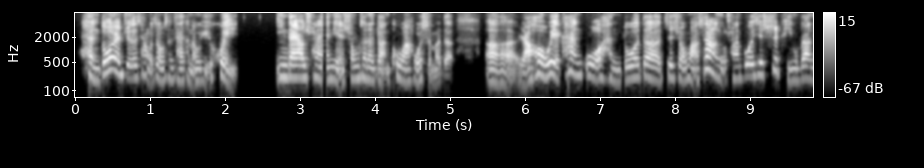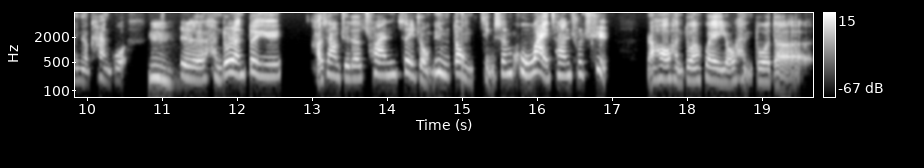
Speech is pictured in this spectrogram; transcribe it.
很多人觉得像我这种身材，可能也会应该要穿一点胸身的短裤啊或什么的。呃，然后我也看过很多的这种网上有传播一些视频，我不知道你有没有看过，嗯，是很多人对于好像觉得穿这种运动紧身裤外穿出去，然后很多人会有很多的。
